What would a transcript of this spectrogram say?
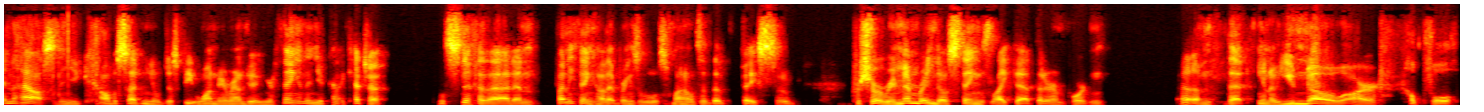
in the house. And then you all of a sudden you'll just be wandering around doing your thing, and then you kind of catch a little sniff of that. And funny thing how that brings a little smile to the face. So for sure, remembering those things like that that are important, um, that you know you know are helpful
